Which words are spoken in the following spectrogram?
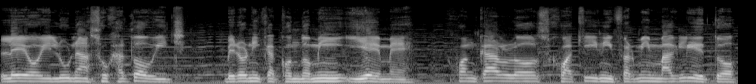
Leo y Luna Sujatovich, Verónica Condomí y M, Juan Carlos, Joaquín y Fermín Maglieto,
